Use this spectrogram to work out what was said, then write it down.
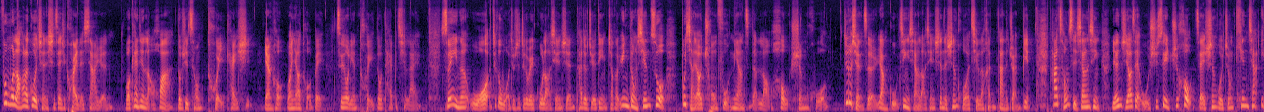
父母老化的过程实在是快得吓人。我看见老化都是从腿开始，然后弯腰驼背，最后连腿都抬不起来。所以呢，我这个我就是这位古老先生，他就决定找个运动先做，不想要重复那样子的老后生活。这个选择让古敬祥老先生的生活起了很大的转变。他从此相信，人只要在五十岁之后，在生活中添加一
